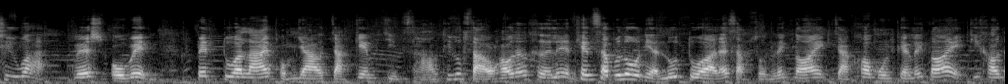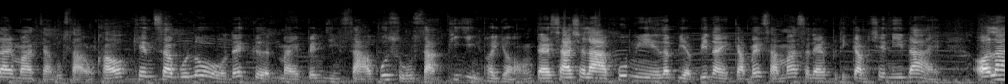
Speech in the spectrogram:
ชื่อว่าเวชโอเวน เป็นตัวร้ายผมยาวจากเกมจีบสาวที่ลูกสาวของเขานั้นเคยเล่นเคนซาบุโร่เนี่ยรู้ตัวและสับสนเล็กน้อย จากข้อมูลเพียงเล็กน้อย ที่เขาได้มาจากลูกสาวของเขาเคนซาบุโร่ได้เกิดใหม่เป็นหญิงสาวผู้สูงศักดิ์ที่หญิงพยอง แต่ชาชลาผู้มีระเบียบวินัยกลับไม่สามารถแสดงพฤติกรรมเช่นนี้ได้ ออร่า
